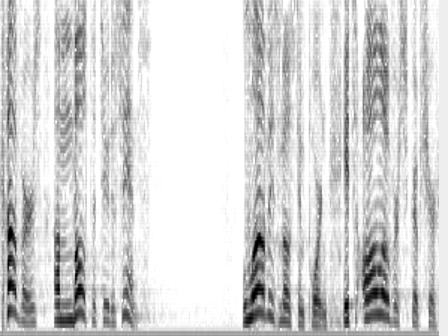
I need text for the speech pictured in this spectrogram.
covers a multitude of sins. Love is most important. It's all over Scripture.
